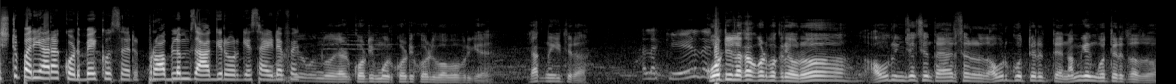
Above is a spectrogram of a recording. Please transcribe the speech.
ಎಷ್ಟು ಪರಿಹಾರ ಕೊಡಬೇಕು ಸರ್ ಪ್ರಾಬ್ಲಮ್ಸ್ ಆಗಿರೋರಿಗೆ ಸೈಡ್ ಎಫೆಕ್ಟ್ ಒಂದು ಎರಡು ಕೋಟಿ ಮೂರು ಕೋಟಿ ಕೊಡಿ ಒಬ್ಬೊಬ್ಬರಿಗೆ ಯಾಕೆ ನಗೀತೀರಾ? ಅಲ್ಲ ಕೇಳಿದೆ ಕೋಟಿ ಲೆಕ್ಕ ಕೊಡ್ಬೇಕ್ರಿ ಅವರು. ಅವ್ರು ಇಂಜೆಕ್ಷನ್ ತಯಾರಿಸಿರೋದು ಅವ್ರಿಗೆ ಗೊತ್ತಿರುತ್ತೆ ನಮ್ಗೇನು ಗೊತ್ತಿರುತ್ತೆ ಅದು?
